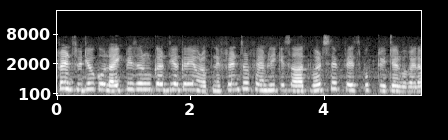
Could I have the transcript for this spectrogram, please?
फ्रेंड्स वीडियो को लाइक भी ज़रूर कर दिया करें और अपने फ्रेंड्स और फैमिली के साथ व्हाट्सएप फेसबुक ट्विटर वगैरह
